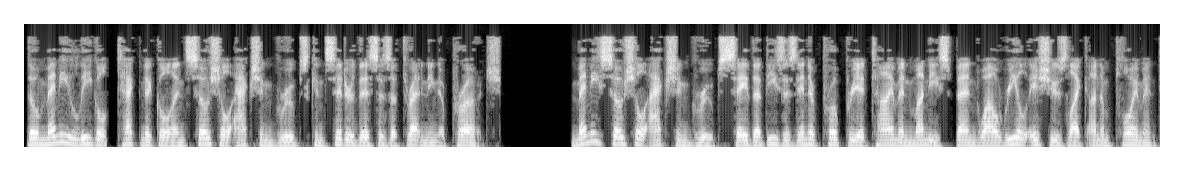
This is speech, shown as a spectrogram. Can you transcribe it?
Though many legal, technical and social action groups consider this as a threatening approach. Many social action groups say that these is inappropriate time and money spent while real issues like unemployment,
